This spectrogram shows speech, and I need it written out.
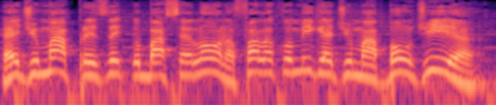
Edmar, presidente do Barcelona. Fala comigo, Edmar. Bom dia.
